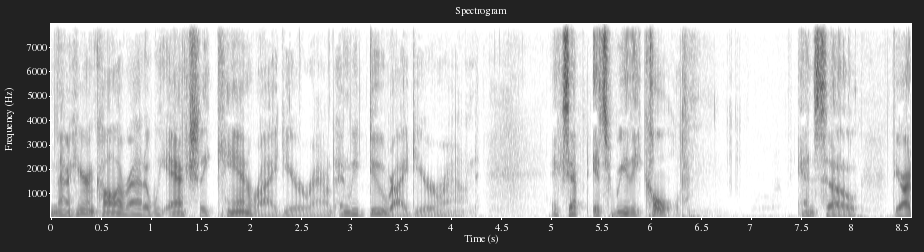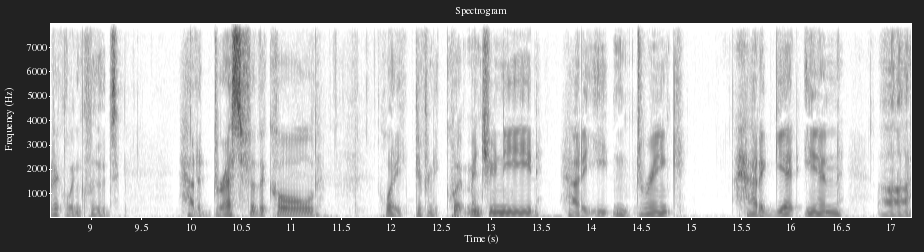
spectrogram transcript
Now, here in Colorado, we actually can ride year round, and we do ride year round, except it's really cold. And so the article includes how to dress for the cold, what different equipment you need, how to eat and drink, how to get in uh,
